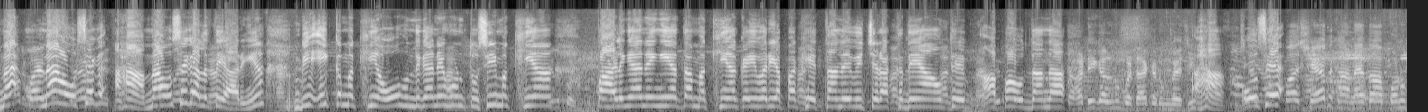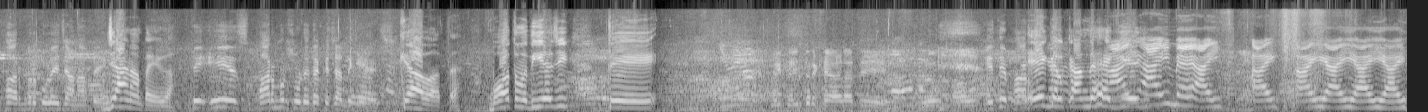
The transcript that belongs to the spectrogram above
ਮੈਂ ਮੈਂ ਉਸੇ ਹਾਂ ਮੈਂ ਉਸੇ ਗੱਲ ਤੇ ਆ ਰਹੀ ਹਾਂ ਵੀ ਇੱਕ ਮੱਖੀਆਂ ਉਹ ਹੁੰਦੀਆਂ ਨੇ ਹੁਣ ਤੁਸੀਂ ਮੱਖੀਆਂ ਪਾਲੀਆਂ ਨੇਗੀਆਂ ਤਾਂ ਮੱਖੀਆਂ ਕਈ ਵਾਰੀ ਆਪਾਂ ਖੇਤਾਂ ਦੇ ਵਿੱਚ ਰੱਖਦੇ ਆ ਉੱਥੇ ਆਪਾਂ ਉਦਾਂ ਦਾ ਤੁਹਾਡੀ ਗੱਲ ਨੂੰ ਵੱਡਾ ਕਰੂੰਗਾ ਜੀ। ਹਾਂ, ਉਸੇ- ਆਪਾਂ ਸ਼ਹਿਦ ਖਾਣਾ ਹੈ ਤਾਂ ਆਪਾਂ ਨੂੰ ਫਾਰਮਰ ਕੋਲੇ ਜਾਣਾ ਪਏਗਾ। ਜਾਣਾ ਪਏਗਾ। ਤੇ ਇਹ ਫਾਰਮਰ ਤੁਹਾਡੇ ਤੱਕ ਚੱਲ ਆਇਆ ਜੀ। ਕੀ ਬਾਤ ਹੈ। ਬਹੁਤ ਵਧੀਆ ਜੀ। ਤੇ ਕਿਵੇਂ? ਇੱਧਰ ਖਿਆਲ ਹੈਗੀ ਆਈ ਆਈ ਮੈਂ ਆਈ ਆਈ ਆਈ ਆਈ ਆਈ ਆਈ।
